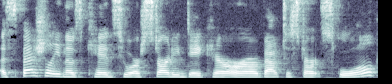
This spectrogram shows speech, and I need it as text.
especially in those kids who are starting daycare or are about to start school,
